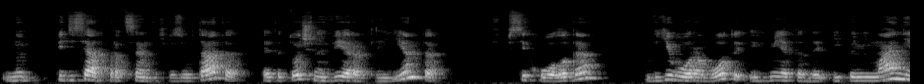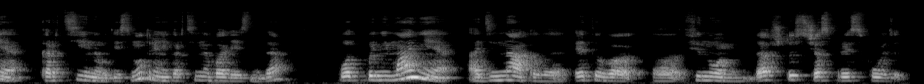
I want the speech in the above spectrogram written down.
ну, 50% результата – это точно вера клиента в психолога, в его работу и в методы, и понимание картины. Вот есть внутренняя картина болезни, да? Вот понимание одинаковое этого э, феномена, да, что сейчас происходит.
